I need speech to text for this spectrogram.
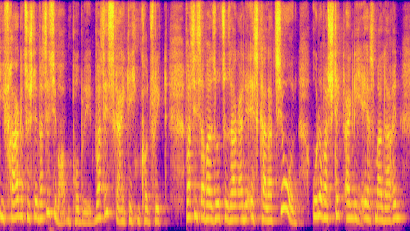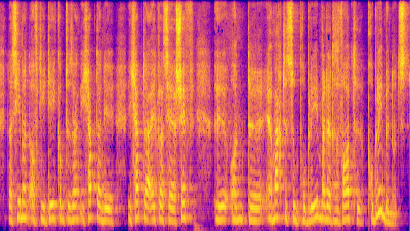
die Frage zu stellen, was ist überhaupt ein Problem? Was ist eigentlich ein Konflikt? Was ist aber sozusagen eine Eskalation? Oder was steckt eigentlich erstmal darin, dass jemand auf die Idee kommt zu sagen, ich habe da eine, ich habe da etwas, Herr Chef, äh, und äh, er macht es zum Problem, weil er das Wort Problem benutzt.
